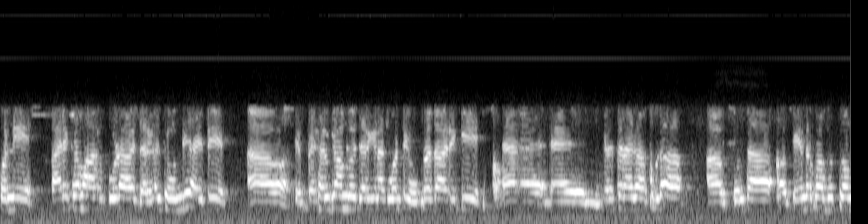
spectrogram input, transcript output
కొన్ని కార్యక్రమాలు కూడా జరగాల్సి ఉంది. అయితే ఆ పెహల్గామ్లో జరిగినటువంటి ఉగ్రదాడికి ఆ, నిరసనగా కూడా ఆ, కొంత కేంద్ర ప్రభుత్వం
